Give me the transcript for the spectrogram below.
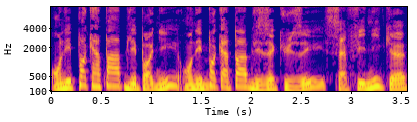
on n'est pas capable de les pogner, on n'est pas capable de les accuser. Ça finit que,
